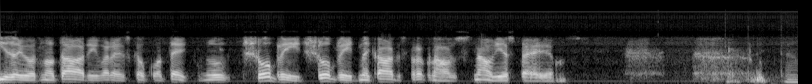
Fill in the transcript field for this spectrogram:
izējot no tā, arī varēs kaut ko teikt. Nu, šobrīd, šobrīd nekādas prognozes nav iespējamas. Tā.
